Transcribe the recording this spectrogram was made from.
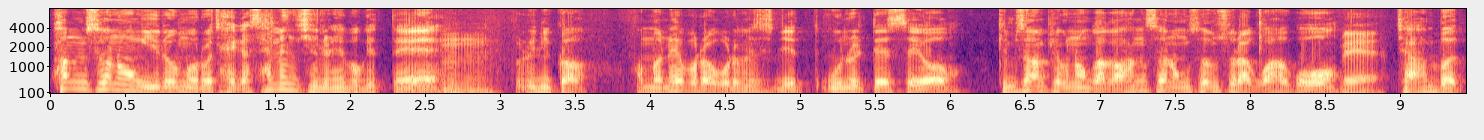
황선홍 이름으로 자기가 삼행시를 해보겠대. 음. 그러니까 한번 해보라고 그러면서 이제 운을 뗐어요. 김성환 평론가가 황선홍 선수라고 하고 네. 자 한번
